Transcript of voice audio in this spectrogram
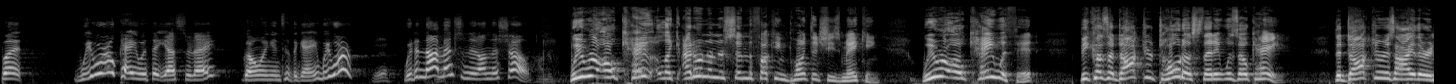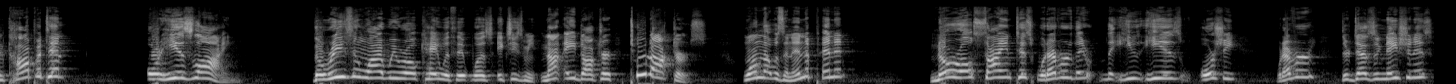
But we were okay with it yesterday going into the game. We were. We did not mention it on this show. We were okay. Like, I don't understand the fucking point that she's making. We were okay with it because a doctor told us that it was okay. The doctor is either incompetent or he is lying. The reason why we were okay with it was, excuse me, not a doctor, two doctors. One that was an independent neuroscientist, whatever they, that he, he is or she, whatever their designation is.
